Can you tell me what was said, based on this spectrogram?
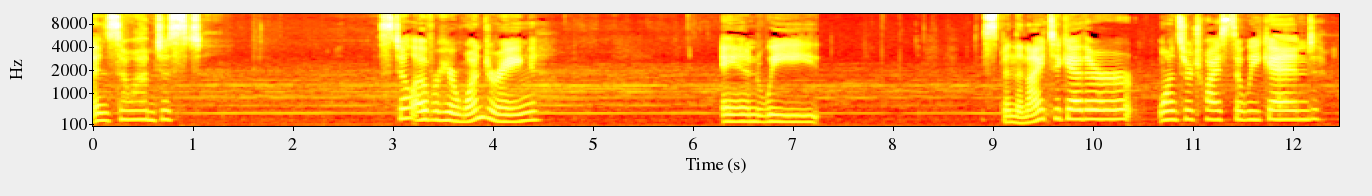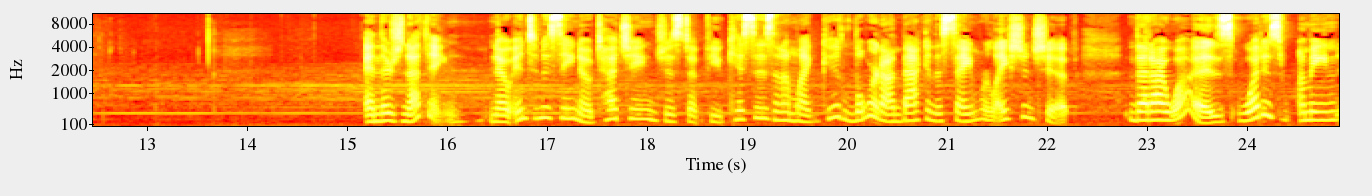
and so I'm just still over here wondering. And we spend the night together once or twice a weekend. And there's nothing no intimacy, no touching, just a few kisses. And I'm like, good Lord, I'm back in the same relationship that I was. What is, I mean,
